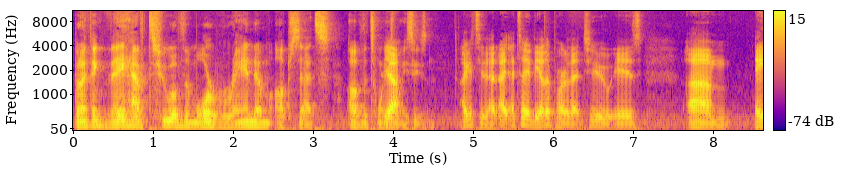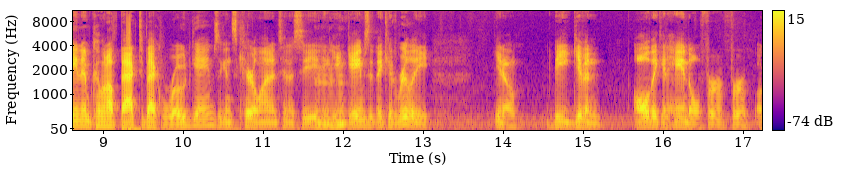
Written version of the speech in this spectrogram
but I think they have two of the more random upsets of the 2020 Yeah. season. I can see that. I, I tell you, the other part of that too is um, A&M coming off back-to-back road games against Carolina and Tennessee, in games that they could really, you know, be given all they could handle for for a,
